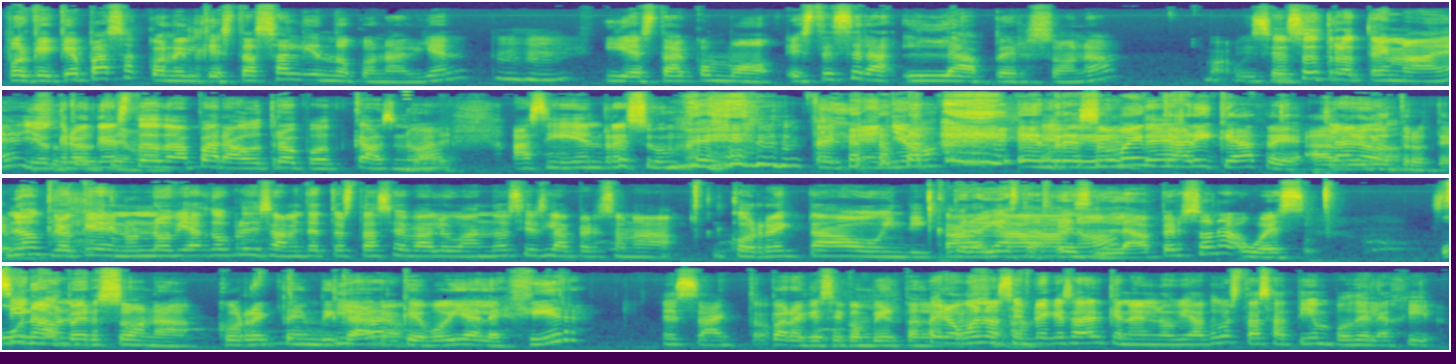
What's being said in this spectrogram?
Porque ¿qué pasa con el que está saliendo con alguien y está como, ¿este será la persona? Wow, eso es otro tema, ¿eh? Yo Es creo que tema. esto da para otro podcast, ¿no? Vale. Así en resumen pequeño. En resumen, Cari, ¿qué hace? Abrir Claro, otro tema. no, creo que en un noviazgo precisamente tú estás evaluando si es la persona correcta o indicada. Pero ahí está, ¿es ¿no? la persona o es Sí, una con- persona correcta indicada Claro. que voy a elegir Exacto. para que se convierta en la Pero bueno, siempre hay que saber que en el noviazgo estás a tiempo de elegir.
